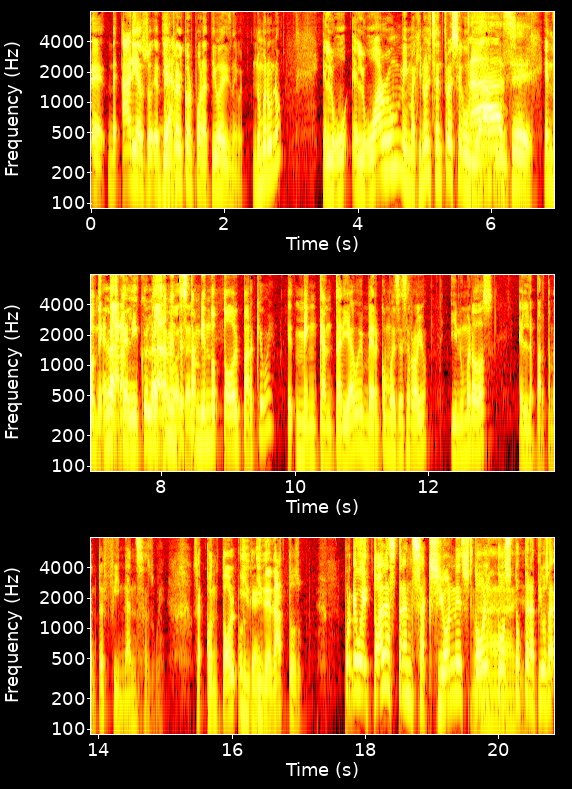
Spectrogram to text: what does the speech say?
eh, de áreas eh, dentro del corporativo de Disney, güey. Número uno, el, el War Room, me imagino el centro de seguridad. Ah, sí. En donde En las películas, claramente están viendo todo el parque, güey. Eh, Me encantaría, güey, ver cómo es ese rollo. Y número dos, el departamento de finanzas, güey. O sea, con todo ¿Por y, y de datos. Porque, güey, todas las transacciones, todo el Ah, costo operativo, o sea,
